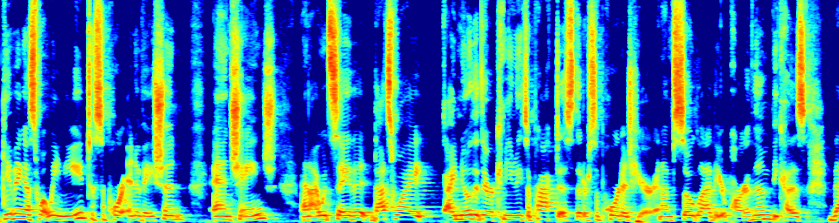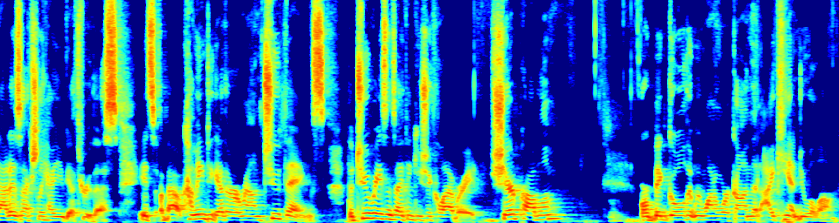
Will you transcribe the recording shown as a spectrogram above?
giving us what we need to support innovation and change. And I would say that that's why I know that there are communities of practice that are supported here. And I'm so glad that you're part of them because that is actually how you get through this. It's about coming together around two things. The two reasons I think you should collaborate shared problem or big goal that we want to work on that I can't do alone.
